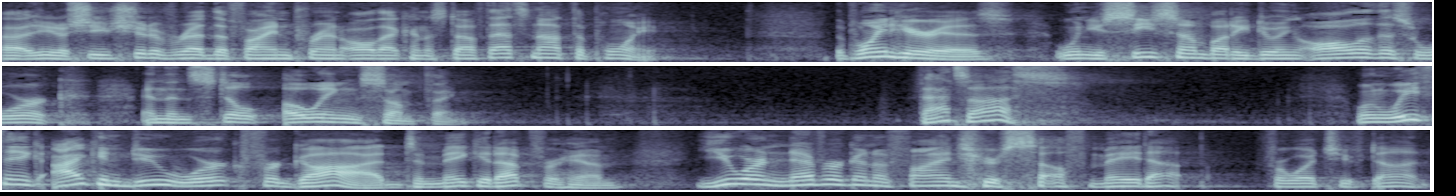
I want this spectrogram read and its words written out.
uh, you know, she should have read the fine print, all that kind of stuff. That's not the point. The point here is when you see somebody doing all of this work and then still owing something, that's us. When we think I can do work for God to make it up for Him, you are never going to find yourself made up for what you've done.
